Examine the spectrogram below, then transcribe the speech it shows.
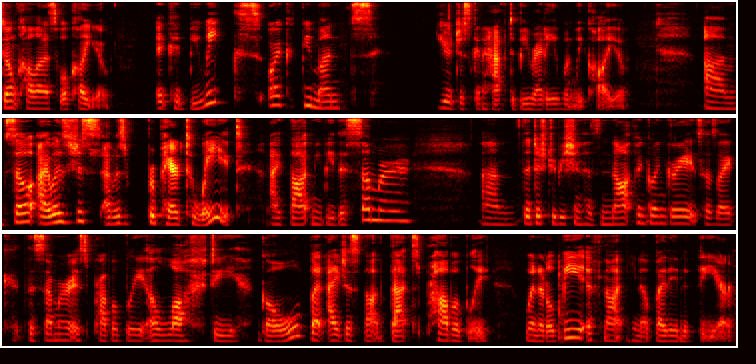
Don't call us, we'll call you. It could be weeks or it could be months. You're just going to have to be ready when we call you. Um, so I was just, I was prepared to wait. I thought maybe this summer. Um, the distribution has not been going great. So I was like, the summer is probably a lofty goal, but I just thought that's probably when it'll be, if not, you know, by the end of the year.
